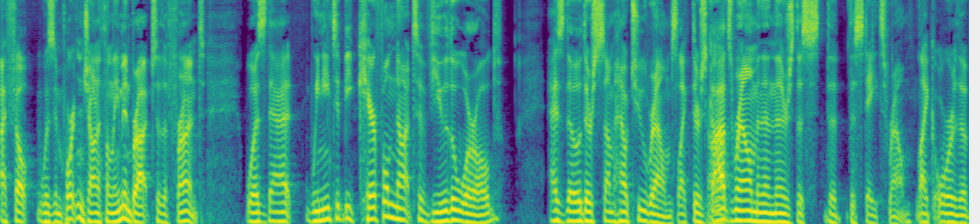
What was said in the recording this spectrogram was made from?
I felt was important Jonathan Leeman brought to the front was that we need to be careful not to view the world as though there's somehow two realms. Like there's God's realm and then there's the the the state's realm, like or the,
